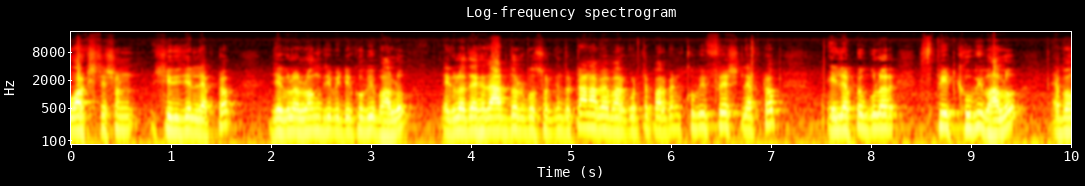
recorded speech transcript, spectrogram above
ওয়ার্কস্টেশন সিরিজের ল্যাপটপ যেগুলো লংজিভিটি খুবই ভালো। এগুলো দেখা যায় আট দশ বছর কিন্তু টানা ব্যবহার করতে পারবেন, খুবই ফ্রেশ ল্যাপটপ এই ল্যাপটপগুলোর স্পিড খুবই ভালো এবং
